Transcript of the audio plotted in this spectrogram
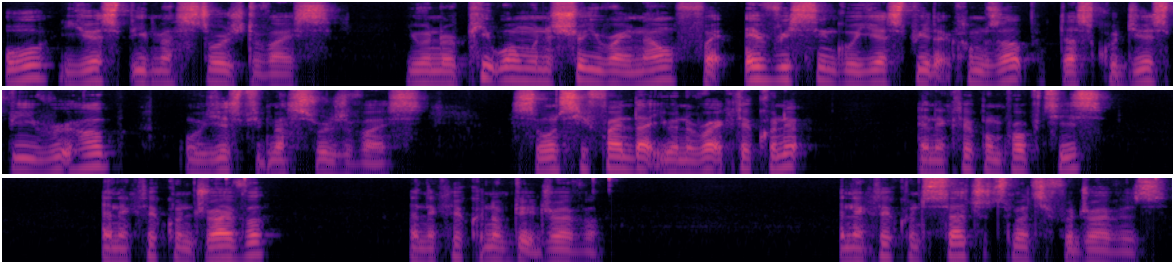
or USB mass storage device. You want to repeat what I'm going to show you right now for every single USB that comes up. That's called USB root hub or USB mass storage device. So once you find that, you want to right click on it and then click on properties and then click on driver and then click on update driver and then click on search automatic for drivers.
